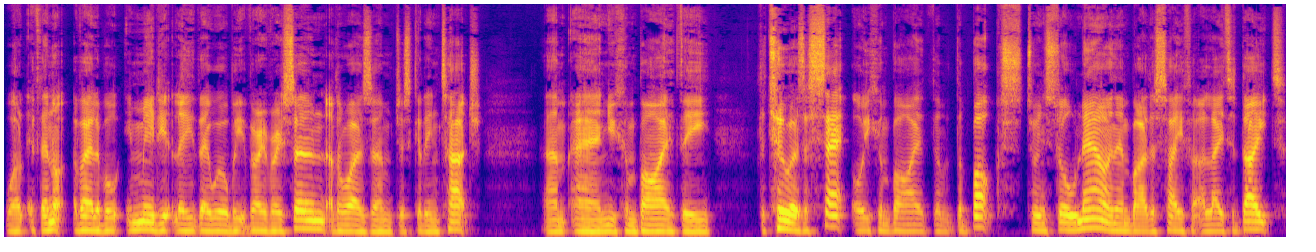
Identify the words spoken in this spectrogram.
well, if they're not available immediately, they will be very, very soon. Otherwise, um, just get in touch. Um, and you can buy the the two as a set, or you can buy the, the box to install now and then buy the safe at a later date.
